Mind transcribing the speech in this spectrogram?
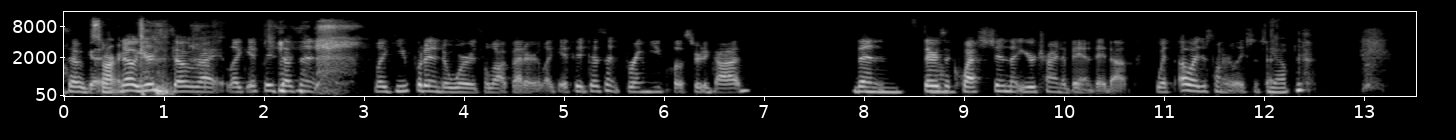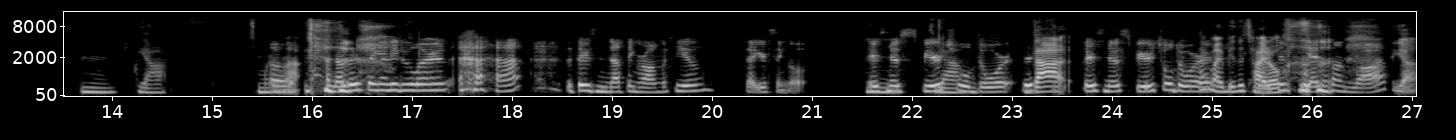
so good. sorry. No, you're so right. Like if it doesn't like you put it into words a lot better. Like if it doesn't bring you closer to God, then Mm, there's yeah. a question that you're trying to band-aid up with, oh, I just want a relationship. Yep. Mm, yeah. It's more Oh, than that. Another thing I need to learn that there's nothing wrong with you that you're single. There's no Mm, spiritual door. There's, that there's no spiritual door that might be the that title. just gets unlocked yeah.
